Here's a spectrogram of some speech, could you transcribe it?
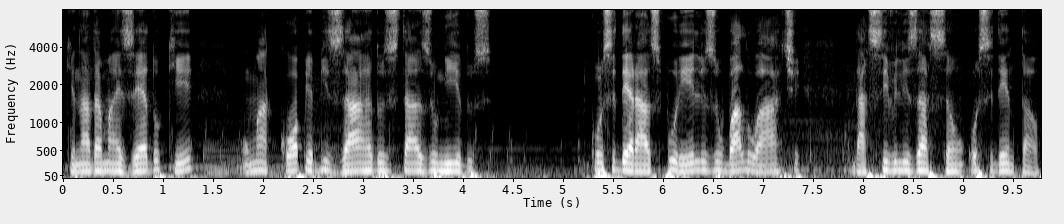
que nada mais é do que uma cópia bizarra dos Estados Unidos, considerados por eles o baluarte da civilização ocidental.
